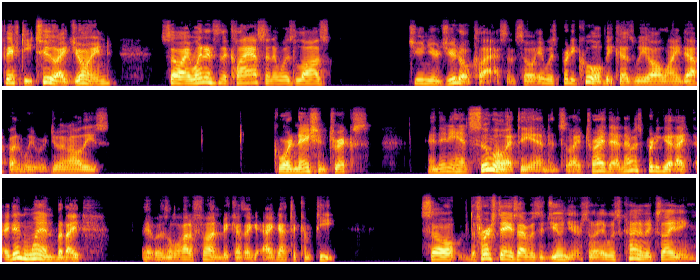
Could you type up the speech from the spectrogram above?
52 I joined. So I went into the class and it was Law's junior judo class, and so it was pretty cool because we all lined up and we were doing all these coordination tricks. And then he had sumo at the end, and so I tried that, and that was pretty good. I, I didn't win, but I it was a lot of fun because I, I got to compete. So the first days I was a junior, so it was kind of exciting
